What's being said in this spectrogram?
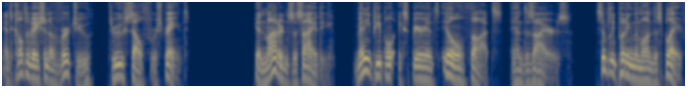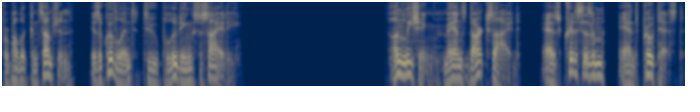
and cultivation of virtue through self restraint. In modern society, many people experience ill thoughts and desires. Simply putting them on display for public consumption is equivalent to polluting society. Unleashing man's dark side as criticism and protest.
